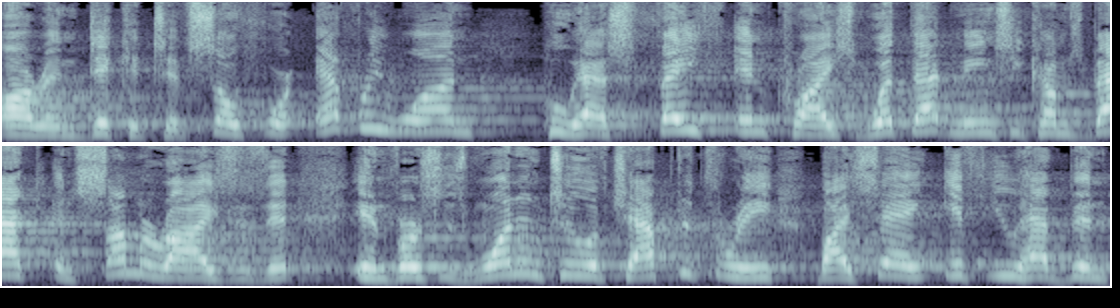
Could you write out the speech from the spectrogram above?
are indicative. So, for everyone who has faith in Christ, what that means, he comes back and summarizes it in verses 1 and 2 of chapter 3 by saying, If you have been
